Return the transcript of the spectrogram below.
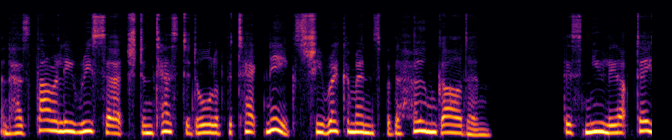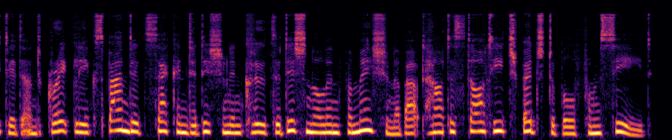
and has thoroughly researched and tested all of the techniques she recommends for the home garden. This newly updated and greatly expanded second edition includes additional information about how to start each vegetable from seed,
